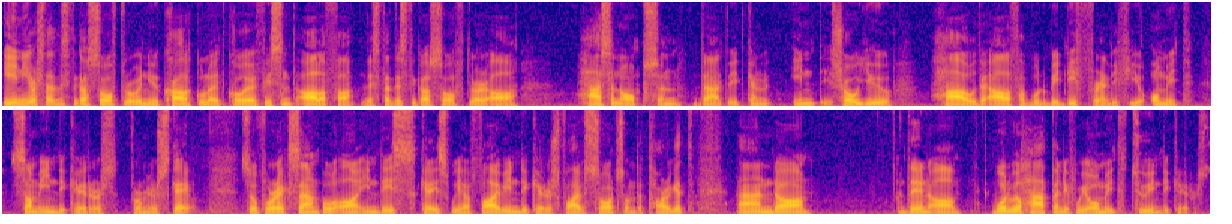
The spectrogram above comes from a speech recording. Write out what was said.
in your statistical software, when you calculate coefficient alpha, the statistical software uh, has an option that it can show you how the alpha would be different if you omit some indicators from your scale. So for example, uh, in this case, we have five indicators, five shots on the target. And uh, then uh, what will happen if we omit two indicators?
